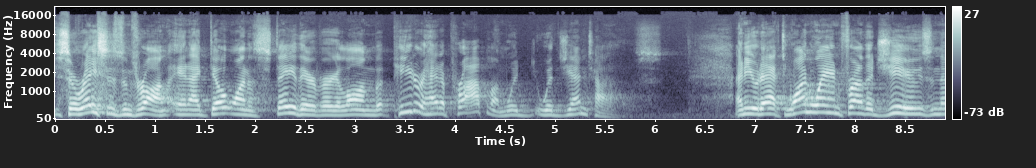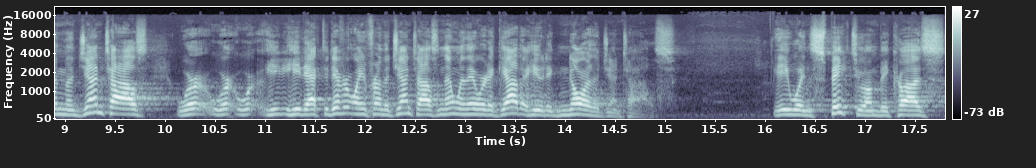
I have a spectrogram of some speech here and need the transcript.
so racism's wrong. And I don't want to stay there very long, but Peter had a problem with, with Gentiles. And he would act one way in front of the Jews, and then the Gentiles were, were, were he'd act a different way in front of the Gentiles, and then when they were together, he would ignore the Gentiles. He wouldn't speak to them because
